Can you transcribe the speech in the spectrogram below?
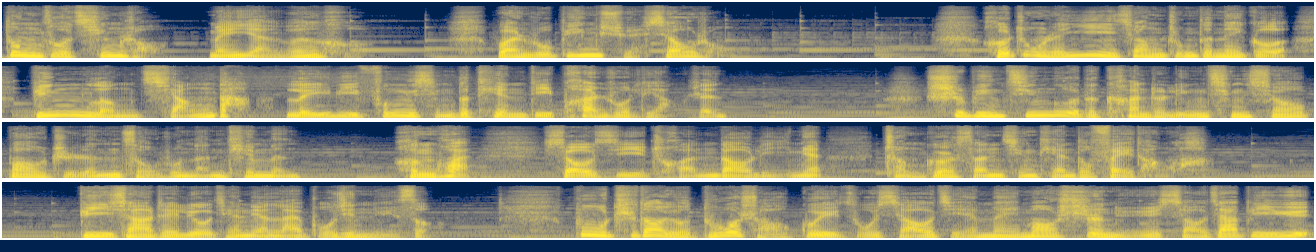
动作轻柔，眉眼温和，宛如冰雪消融，和众人印象中的那个冰冷强大、雷厉风行的天帝判若两人。士兵惊愕地看着林清霄抱着人走入南天门，很快消息传到里面，整个三清天都沸腾了。陛下这六千年来不近女色。不知道有多少贵族小姐、美貌侍女、小家碧玉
